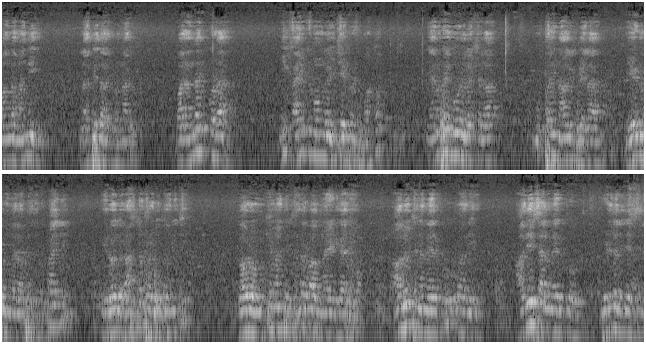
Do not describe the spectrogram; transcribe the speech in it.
వంద మంది లబ్ధిదారులు ఉన్నారు. వారందరికీ కూడా ఈ కార్యక్రమంలో ఇచ్చేటువంటి మొత్తం ఎనభై మూడు లక్షల ముప్పై నాలుగు వేల ఏడు వందల పది రూపాయలని ఈరోజు రాష్ట్ర ప్రభుత్వం నుంచి గౌరవ ముఖ్యమంత్రి చంద్రబాబు నాయుడు గారి ఆలోచన మేరకు వారి ఆదేశాల మేరకు విడుదల చేసిన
